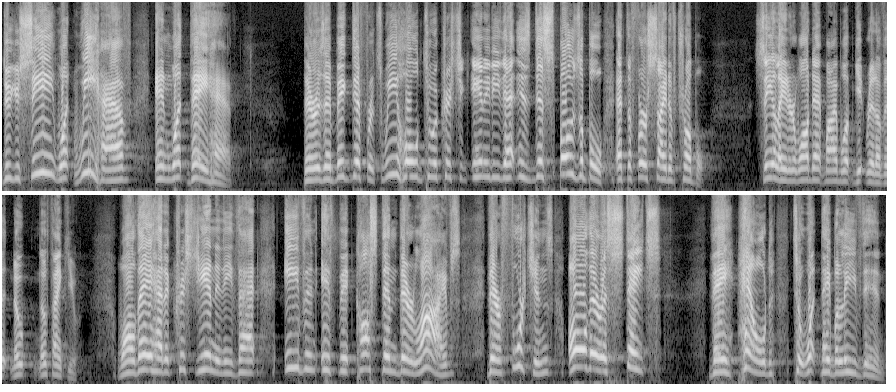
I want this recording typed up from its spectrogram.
Do you see what we have and what they have? There is a big difference. We hold to a Christianity that is disposable at the first sight of trouble. See you later. Wad that Bible up, get rid of it. Nope, no thank you. While they had a Christianity that, even if it cost them their lives, their fortunes, all their estates, they held to what they believed in.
